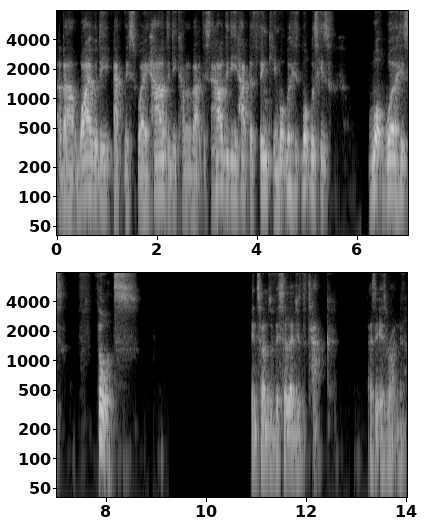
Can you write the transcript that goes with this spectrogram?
about why would he act this way? How did he come about this? How did he have the thinking? What was his, what was his what were his thoughts in terms of this alleged attack as it is right now.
